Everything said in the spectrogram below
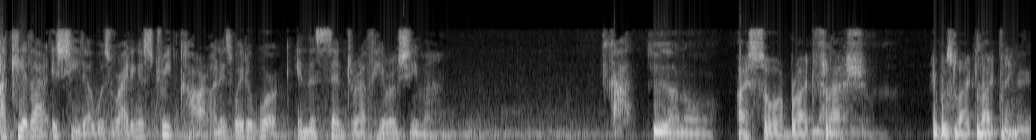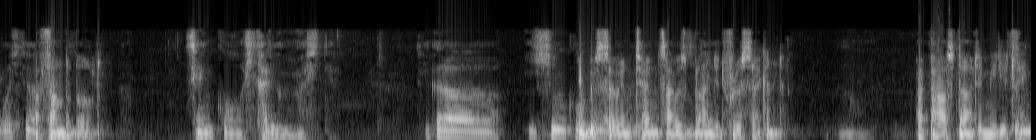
Akira Ishida was riding a streetcar on his way to work in the center of Hiroshima. I saw a bright flash. It was like lightning, a thunderbolt. It was so intense I was blinded for a second. I passed out immediately.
